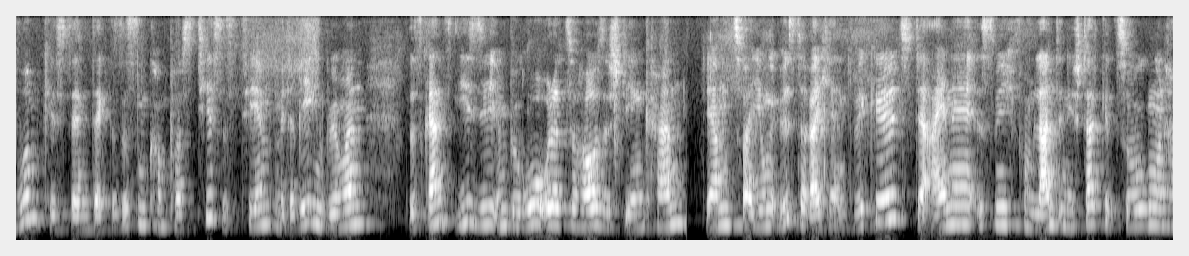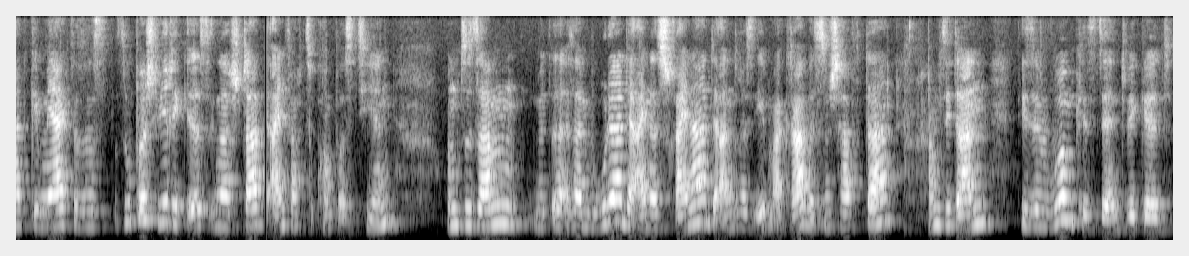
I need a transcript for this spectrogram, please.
Wurmkiste entdeckt. Das ist ein Kompostiersystem mit Regenwürmern, das ganz easy im Büro oder zu Hause stehen kann. Wir haben zwei junge Österreicher entwickelt. Der eine ist mich vom Land in die Stadt gezogen und hat gemerkt, dass es super schwierig ist, in der Stadt einfach zu kompostieren. Und zusammen mit seinem Bruder, der eine ist Schreiner, der andere ist eben Agrarwissenschaftler, haben sie dann diese Wurmkiste entwickelt.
